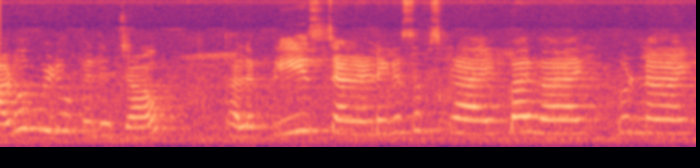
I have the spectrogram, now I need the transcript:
আরও ভিডিও পেতে চাও, তাহলে প্লিজ চ্যানেলটাকে subscribe bye bye good night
